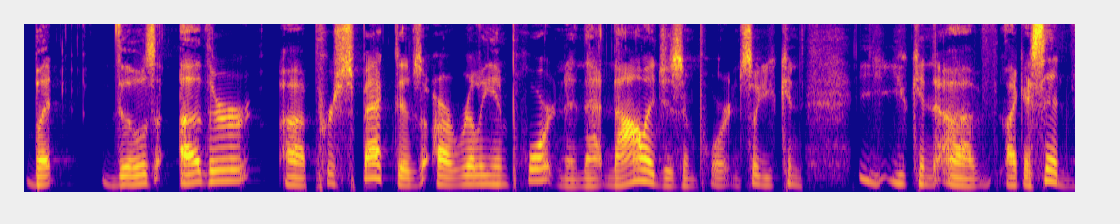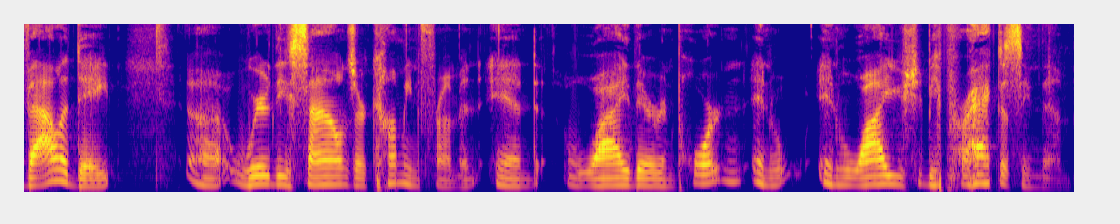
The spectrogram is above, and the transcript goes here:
But those other uh, perspectives are really important, and that knowledge is important. So you can, you can, uh, like I said, validate uh, where these sounds are coming from and, and why they're important and and why you should be practicing them.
